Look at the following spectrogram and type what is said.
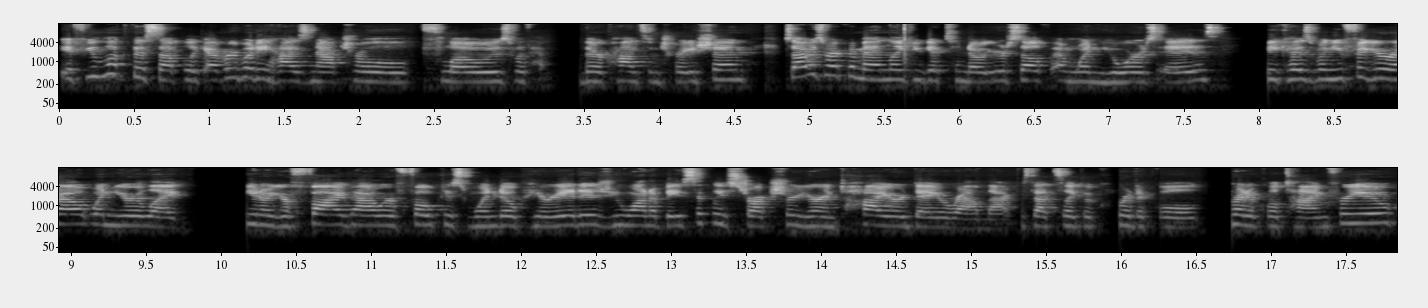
if you look this up, like everybody has natural flows with their concentration. So I always recommend like you get to know yourself and when yours is because when you figure out when you're like, you know, your 5-hour focus window period is, you want to basically structure your entire day around that because that's like a critical critical time for you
